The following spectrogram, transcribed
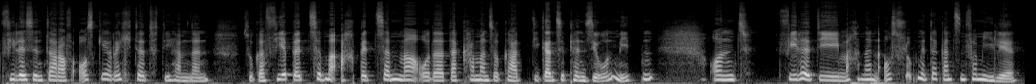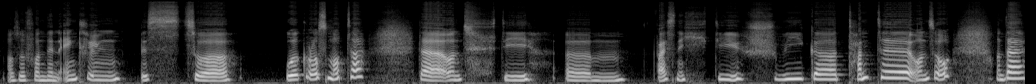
viele sind darauf ausgerichtet, die haben dann sogar vier Bettzimmer, acht Bettzimmer oder da kann man sogar die ganze Pension mieten. Und viele, die machen dann einen Ausflug mit der ganzen Familie, also von den Enkeln bis zur Urgroßmutter da, und die, ähm, weiß nicht, die Schwiegertante und so. Und da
